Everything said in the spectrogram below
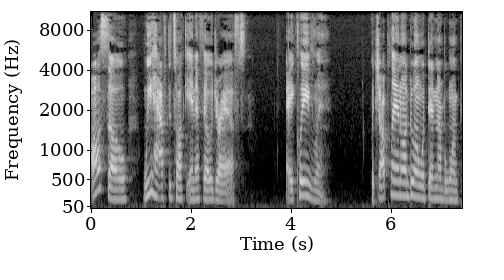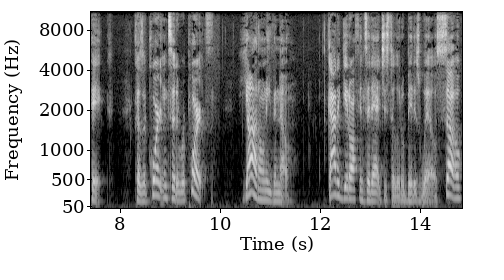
Also, we have to talk NFL drafts. Hey, Cleveland. What y'all plan on doing with that number one pick? Because according to the reports, y'all don't even know. Got to get off into that just a little bit as well. So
